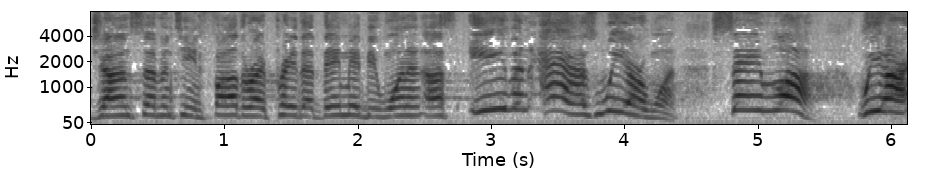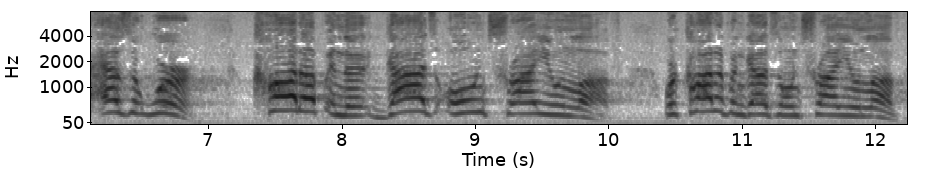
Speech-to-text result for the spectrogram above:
John 17 Father, I pray that they may be one in us, even as we are one. Same love. We are, as it were, caught up in the God's own triune love. We're caught up in God's own triune love.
